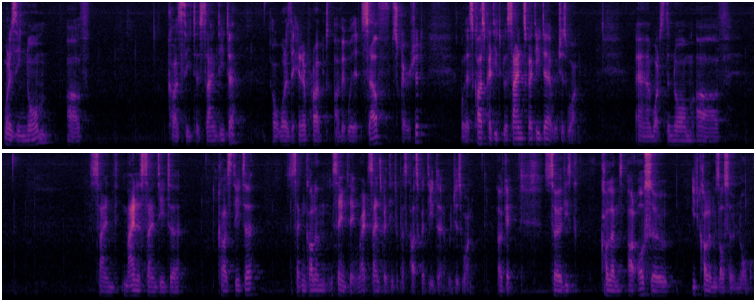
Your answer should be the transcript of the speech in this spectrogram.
what is the norm of cos theta sine theta, or what is the inner product of it with itself, square rooted? Well, it's cos squared theta plus sine squared theta, which is one. And uh, what's the norm of sine minus sine theta cos theta. Second column, same thing, right? Sine squared theta plus cos squared theta, which is 1. Okay, so these columns are also, each column is also normal,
